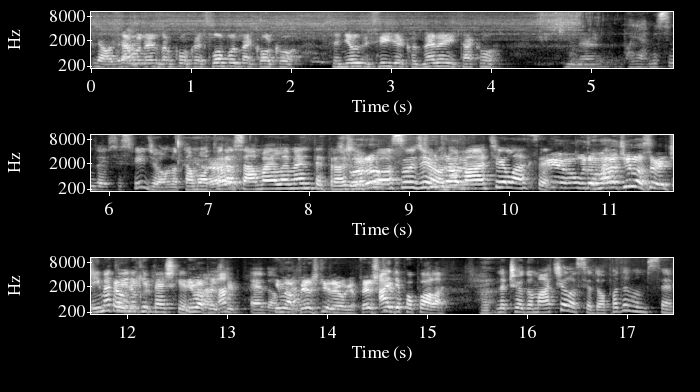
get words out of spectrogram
Dobro. Samo ne znam koliko je slobodna, koliko se ljudi sviđa kod mene i tako. Ne, Pa ja mislim da joj se sviđa. Ona tamo otvara sama elemente, traži Stvarno? posuđe, odomaćila se. Udomaćila se već. Imate li neki peškir? Ima Aha, peškir. e, dobro. Ima peškir, evo ga, peškir. Ajde po pola. Znači, odomaćila se, dopada vam se?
